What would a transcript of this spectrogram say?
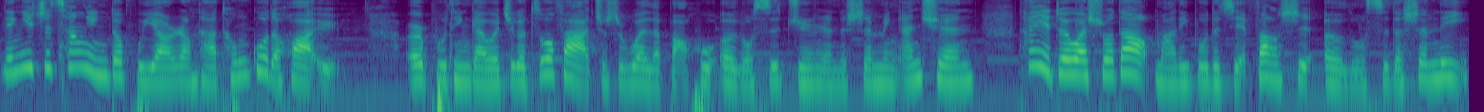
连一只苍蝇都不要让他通过的话语。而普廷改为这个做法，就是为了保护俄罗斯军人的生命安全。他也对外说道，马利波的解放是俄罗斯的胜利，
